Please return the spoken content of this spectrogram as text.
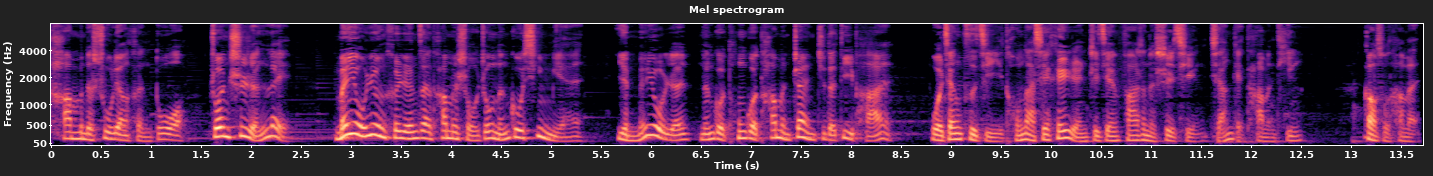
他们的数量很多，专吃人类，没有任何人在他们手中能够幸免，也没有人能够通过他们占据的地盘。我将自己同那些黑人之间发生的事情讲给他们听，告诉他们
